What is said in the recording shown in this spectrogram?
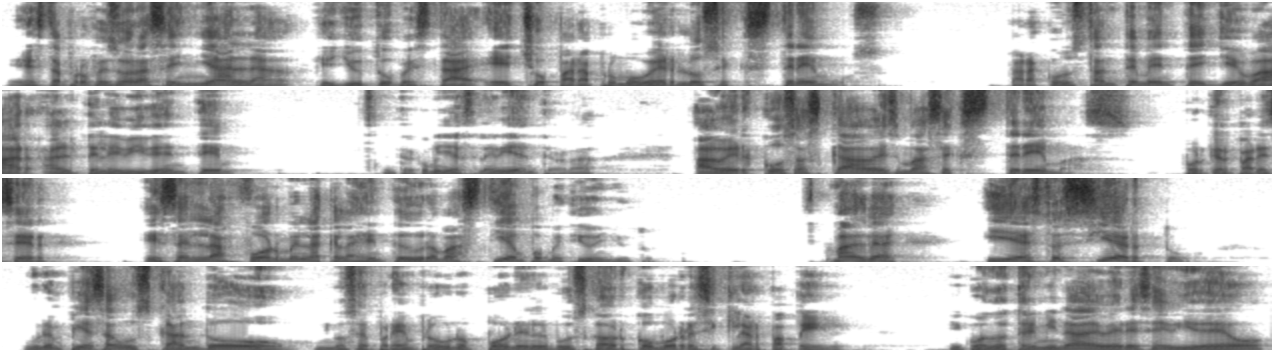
Esta profesora señala que YouTube está hecho para promover los extremos, para constantemente llevar al televidente, entre comillas, televidente, ¿verdad? A ver cosas cada vez más extremas, porque al parecer esa es la forma en la que la gente dura más tiempo metido en YouTube. Más, y esto es cierto. Uno empieza buscando, no sé, por ejemplo, uno pone en el buscador cómo reciclar papel. Y cuando termina de ver ese video,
